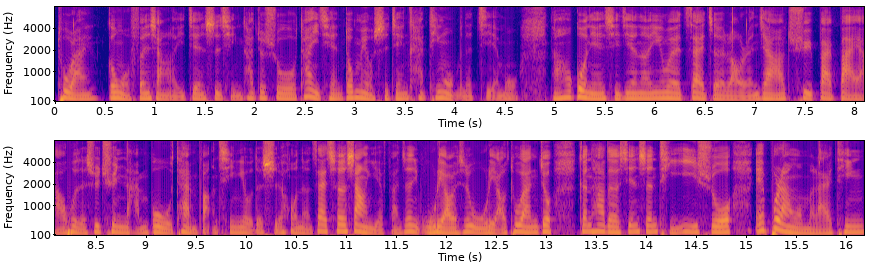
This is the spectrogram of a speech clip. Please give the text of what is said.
突然跟我分享了一件事情，他就说他以前都没有时间看听我们的节目，然后过年期间呢，因为载着老人家去拜拜啊，或者是去南部探访亲友的时候呢，在车上也反正无聊也是无聊，突然就跟他的先生提议说，哎，不。然我们来听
